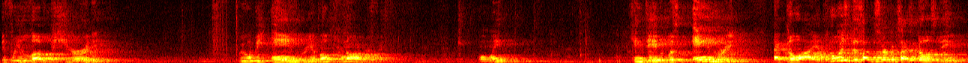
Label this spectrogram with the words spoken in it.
If we love purity, we will be angry about pornography, won't we? King David was angry at Goliath. Who is this uncircumcised Philistine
